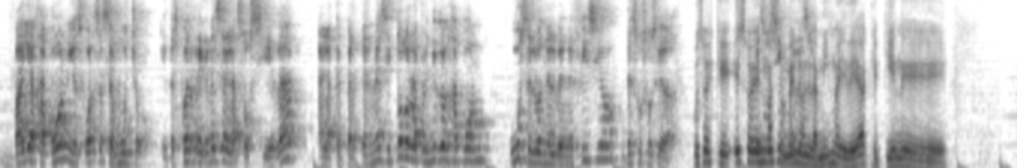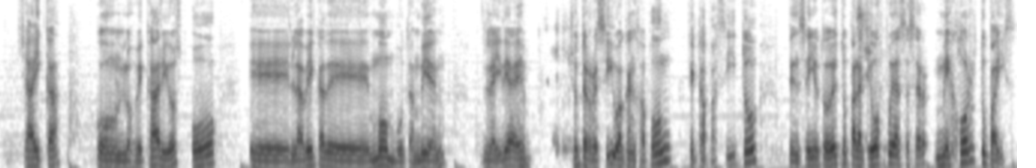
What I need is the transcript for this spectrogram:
vaya a Japón y esfuércese mucho y después regrese a la sociedad a la que pertenece y todo lo aprendido en Japón, úselo en el beneficio de su sociedad. Vos sabés que eso es más o menos la misma idea que tiene Shaika con los becarios o eh, la beca de Mombu también. La idea es, yo te recibo acá en Japón, te capacito, te enseño todo esto para que vos puedas hacer mejor tu país.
